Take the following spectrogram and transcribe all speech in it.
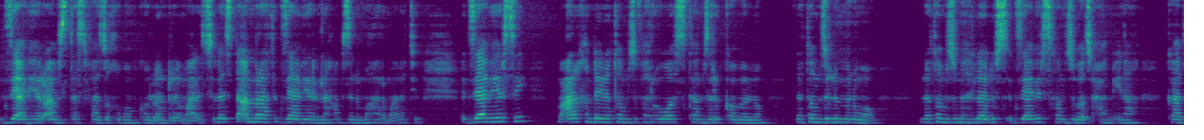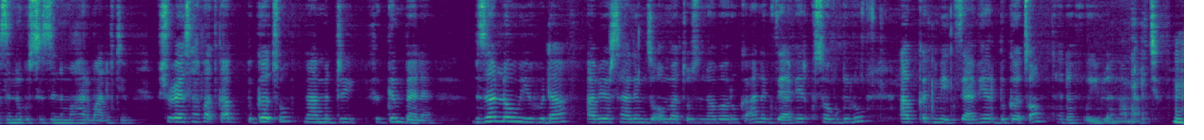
እግዚኣብሄር ኣብዚ ተስፋ ዝኽቦም ከሎ ንርኢ ማለት እዩ ስለዚ ተኣምራት እግዚኣብሄር ኢና ካብዚ ንምሃር ማለት እዩ እግዚኣብሄርሲ ማዕረ ክንደይ ነቶም ዝፈርህዎስ ከም ዝርከበሎም ነቶም ዝልምንዎ ነቶም ዝምህለሉስ እግዚኣብሄርስ ኸም ዝበጽሖም ኢና ካብዚ ንጉስ እዚ ንመሃር ማለት እዩ። ሽዑ ዮሳፋጥ ከኣ ብገጹ ናብ ምድሪ ፍግም በለ፣ ብዘለዉ ይሁዳ ኣብ የሩሳሌም ዝቕመጡ ዝነበሩ ከኣ ንእግዚኣብሄር ክሰግዱሉ ኣብ ቅድሚ እግዚኣብሄር ብገጾም ተደፍኡ ይብለና ማለት እዩ።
